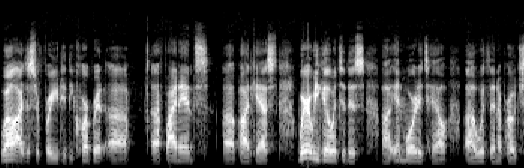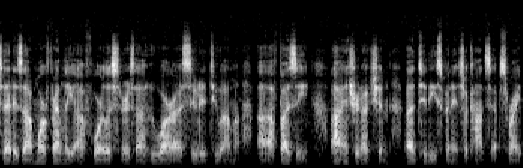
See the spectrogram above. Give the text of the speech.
Well, I just refer you to the corporate uh, uh, finance uh, podcast, where we go into this uh, in more detail uh, with an approach that is more friendly for listeners who are suited to um, a fuzzy introduction to these financial concepts. Right.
